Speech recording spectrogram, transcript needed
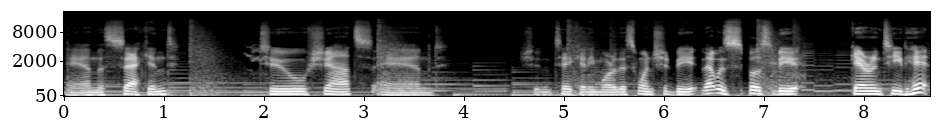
And the second. Two shots and shouldn't take any more. This one should be, that was supposed to be a guaranteed hit.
